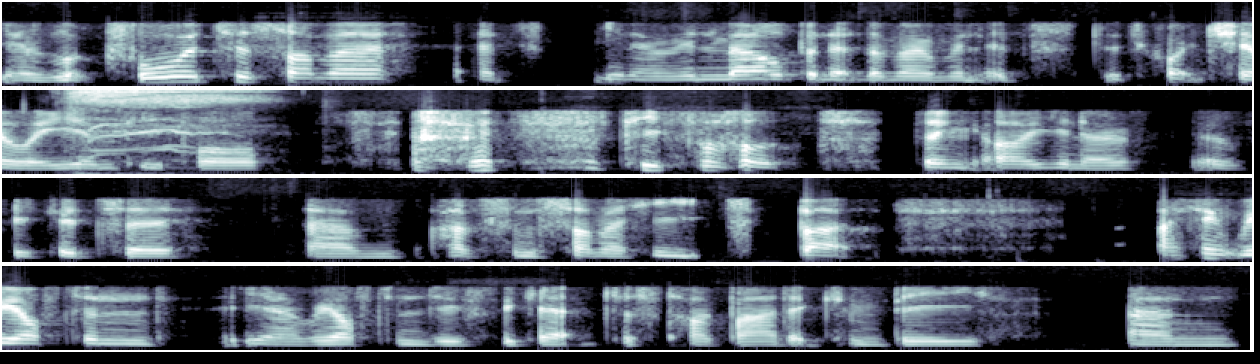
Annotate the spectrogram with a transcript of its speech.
you know, look forward to summer. It's you know, in Melbourne at the moment, it's it's quite chilly, and people people think, oh, you know, it would be good to um, have some summer heat, but I think we often, yeah, we often do forget just how bad it can be, and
